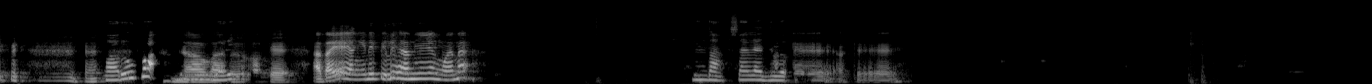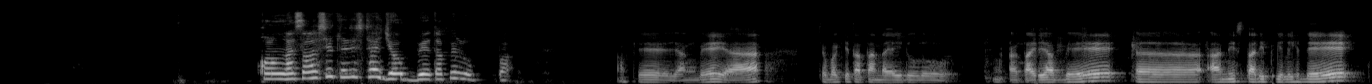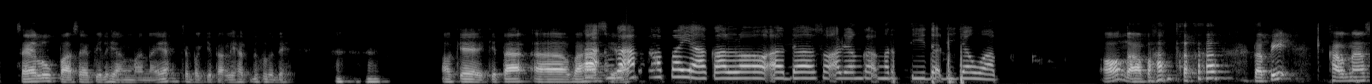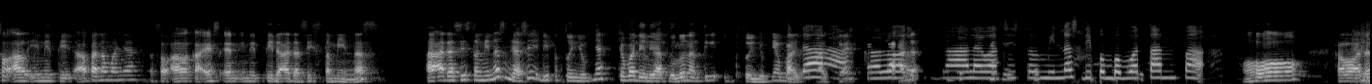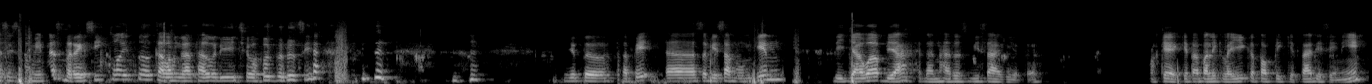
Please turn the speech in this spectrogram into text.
Baru Pak. Nah, Baru. Oke. Ataya yang ini pilihannya yang mana? Bentar, saya lihat dulu. Oke, oke. Kalau nggak salah sih tadi saya jawab B tapi lupa. Oke, yang B ya. Coba kita tandai dulu. Ataya B, eh, Anis tadi pilih D. Saya lupa saya pilih yang mana ya. Coba kita lihat dulu deh. Oke, kita eh, bahas ya. nggak apa-apa ya kalau ada soal yang nggak ngerti tidak dijawab. Oh, nggak apa-apa. Tapi karena soal ini apa namanya? Soal KSN ini tidak ada sistem minus. Ada sistem minus nggak sih di petunjuknya? Coba dilihat dulu nanti petunjuknya baik Ada. aja. Kalau Ada. sudah lewat sistem minus di pembobotan, Pak. Oh, kalau ada sistem minus beresiko itu kalau nggak tahu dijawab terus ya. gitu. Tapi eh, sebisa mungkin dijawab ya dan harus bisa gitu. Oke, kita balik lagi ke topik kita di sini.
